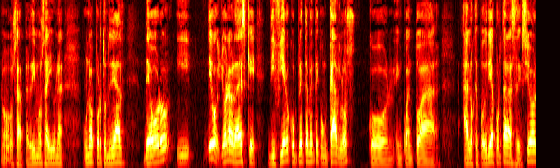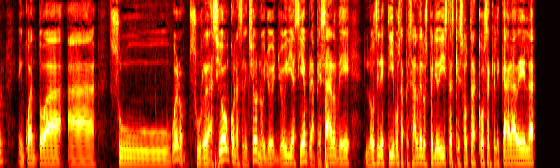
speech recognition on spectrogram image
¿no? O sea, perdimos ahí una oportunidad de oro y digo, yo la verdad es que difiero completamente con Carlos con, en cuanto a, a lo que podría aportar a la selección, en cuanto a, a su, bueno, su relación con la selección. ¿no? Yo, yo iría siempre, a pesar de los directivos, a pesar de los periodistas, que es otra cosa que le caga a Vela,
